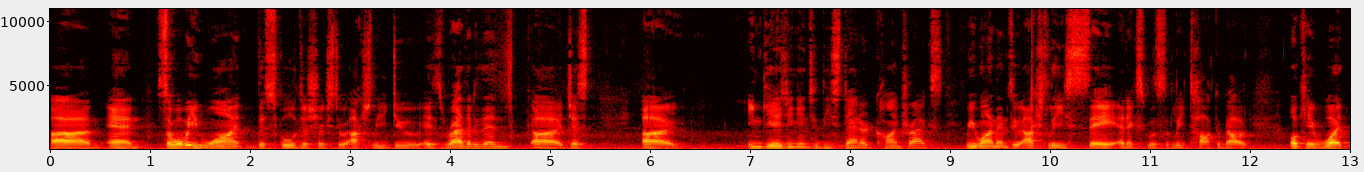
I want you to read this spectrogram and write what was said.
Um, and so what we want the school districts to actually do is rather than uh, just uh, engaging into these standard contracts, we want them to actually say and explicitly talk about, okay, what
